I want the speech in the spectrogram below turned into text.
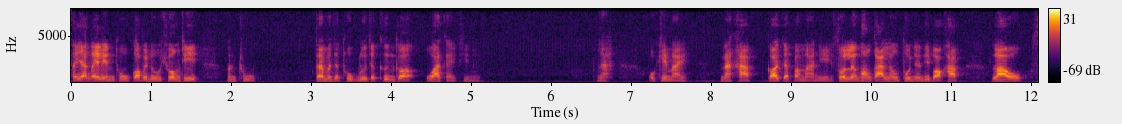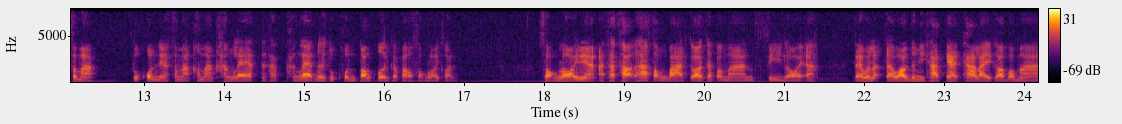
ถ้าอยากได้เหรียญถูกก็ไปดูช่วงที่มันถูก แต่มันจะถูกหรือจะขึ้นก็ว่ากันอีกทีหนึ่งนะโอเคไหมนะครับ ก็จะประมาณนี้ส่วนเรื่องของการลงทุนอย่างที่บอกครับ เราสมัครทุกคนเนี่ยสมัครเข้ามาครั้งแรกนะครับ ครั้งแรกเลยทุกคนต้องเปิดกระเป๋า 200 ก่อน 200 เนี่ยถ้าถ้า2บาทก็จะประมาณ 400อะแต่ว่าแต่ว่ามันจะมีค่าแก๊สค่าอะไรก็ประมาณ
